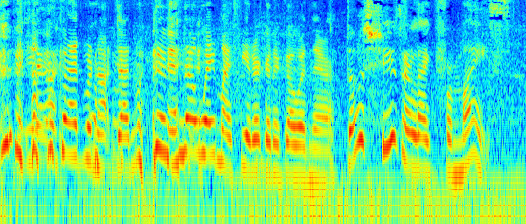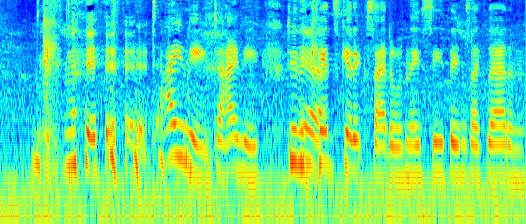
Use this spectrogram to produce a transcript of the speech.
I'm glad we're not done. There's no way my feet are going to go in there. Those shoes are like for mice. Tiny, tiny. Do the Yeah. kids get excited when they see things like that? And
